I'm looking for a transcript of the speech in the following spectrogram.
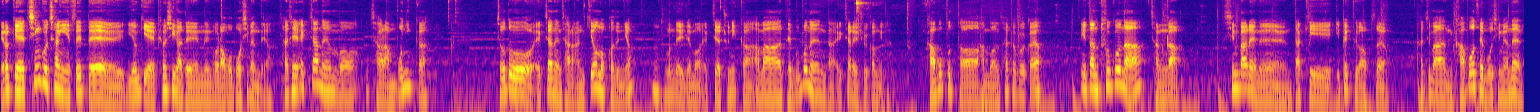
이렇게 친구 창이 있을 때 여기에 표시가 되는 거라고 보시면 돼요. 사실 액자는 뭐 잘 안 보니까 저도 액자는 잘 안 끼워 놓거든요. 근데 이제 뭐 액자 주니까 아마 대부분은 다 액자를 줄 겁니다. 갑옷부터 한번 살펴볼까요? 일단 투구나 장갑. 신발에는 딱히 이펙트가 없어요. 하지만 갑옷에 보시면은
